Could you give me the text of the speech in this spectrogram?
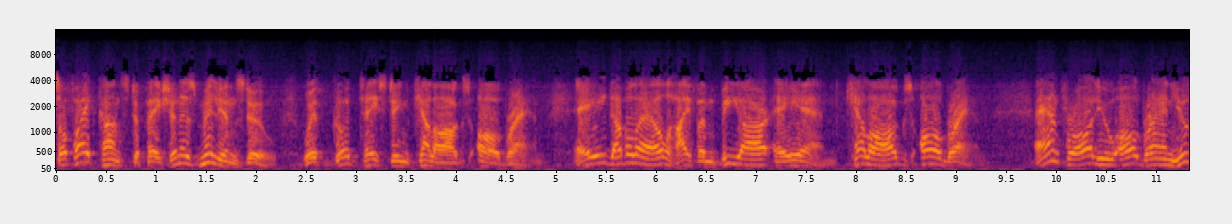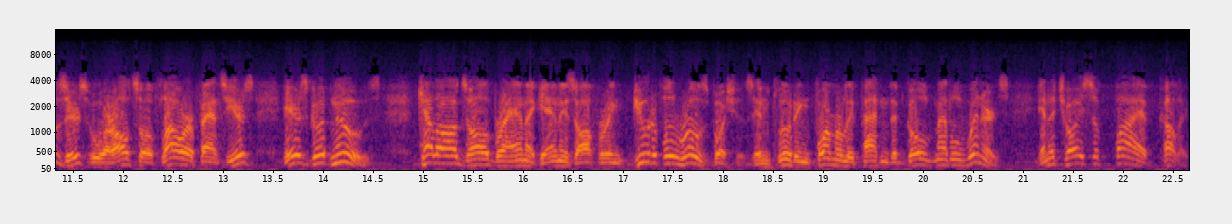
So fight constipation as millions do with good tasting Kellogg's All-Bran. A double L hyphen B R A N. Kellogg's All-Bran. And for all you All-Bran users who are also flower fanciers, here's good news. Kellogg's All-Bran again is offering beautiful rose bushes, including formerly patented gold medal winners, in a choice of five colors.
